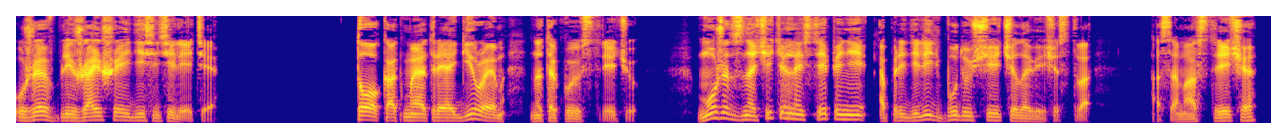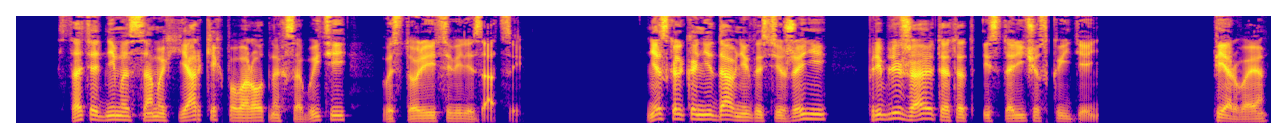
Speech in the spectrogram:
уже в ближайшие десятилетия. То, как мы отреагируем на такую встречу, может в значительной степени определить будущее человечества, а сама встреча стать одним из самых ярких поворотных событий в истории цивилизации. Несколько недавних достижений приближают этот исторический день. Первое.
